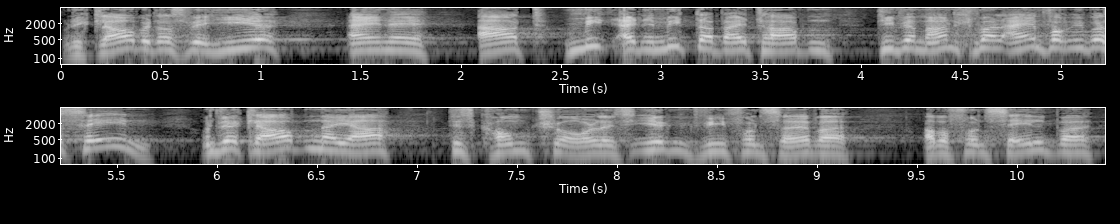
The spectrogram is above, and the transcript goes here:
Und ich glaube, dass wir hier eine Art, eine Mitarbeit haben, die wir manchmal einfach übersehen. Und wir glauben, na ja, das kommt schon alles irgendwie von selber. Aber von selber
